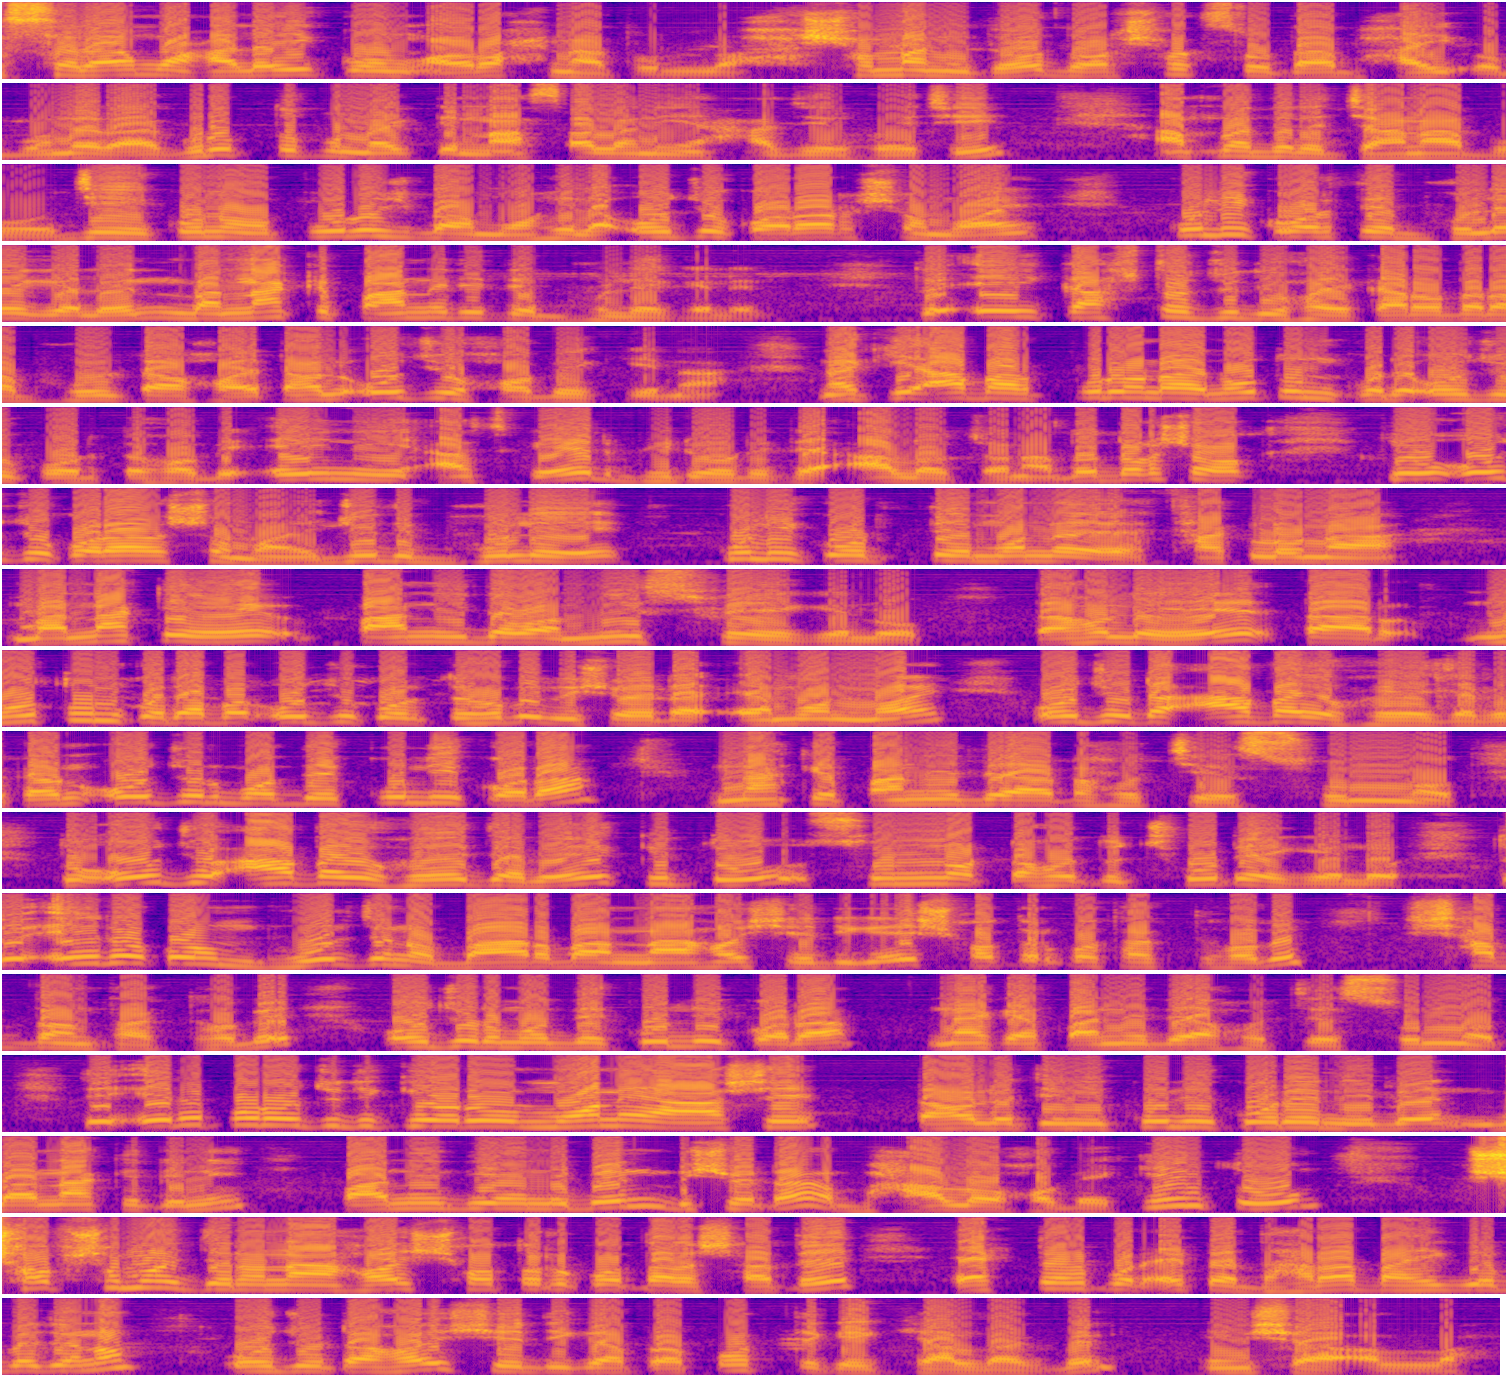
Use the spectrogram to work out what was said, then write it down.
আসসালামু আলাইকুম রহমাতুল্লাহ। সম্মানিত দর্শক, শ্রোতা, ভাই ও বোনেরা, গুরুত্বপূর্ণ একটি মাসালা নিয়ে হাজির হয়েছি। আপনাদের জানাব যে কোনো পুরুষ বা মহিলা অজু করার সময় কুলি করতে ভুলে গেলেন বা নাকে পানি দিতে ভুলে গেলেন। তো এই কাজটা যদি হয়, কারও দ্বারা ভুলটা হয়, তাহলে অজু হবে কিনা? নাকি আবার পুনরায় নতুন করে অজু করতে হবে? এই নিয়ে আজকের ভিডিওটিতে আলোচনা। তো দর্শক, কেউ অজু করার সময় যদি ভুলে কুলি করতে মনে থাকল না বা নাকে পানি দেওয়া মিস হয়ে গেল। তাহলে তার নতুন করে আবার অজু করতে হবে, বিষয়টা এমন নয়। অজুটা আদায় হয়ে যাবে, কারণ অজুর মধ্যে কুলি করা, নাকে পানি দেওয়াটা হচ্ছে সুন্নত। তো অজু আদায় হয়ে যাবে, কিন্তু সুন্নতটা হয়তো ছুটে গেল। তো এরকম ভুল যেন বারবার না হয়, সেদিকে সতর্ক থাকতে হবে, সাবধান থাকতে হবে। অজুর মধ্যে কুলি করা নাকে পানি দেওয়া হচ্ছে সুন্নত। তো এরপরও যদি কেউ মনে আসে, তাহলে তিনি কুলি করে নেবেন বা নাকে তিনি পানি দিয়ে নেবেন, বিষয়টা ভালো হবে। কিন্তু সব সময় যেন না হয়, সতর্কতার সাথে একটার পর একটা ধারাবাহিকভাবে যেন অজুটা হয়, সেদিকে আপনারা প্রত্যেকে খেয়াল রাখবেন ইনশা আল্লাহ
